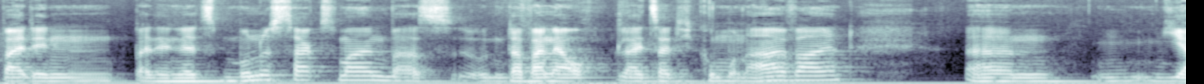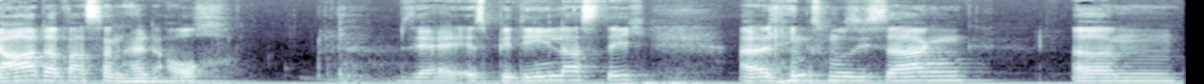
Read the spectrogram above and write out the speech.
bei, den, bei den letzten Bundestagswahlen war es, und da waren ja auch gleichzeitig Kommunalwahlen. Ähm, ja, da war es dann halt auch sehr SPD-lastig. Allerdings muss ich sagen, ähm,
